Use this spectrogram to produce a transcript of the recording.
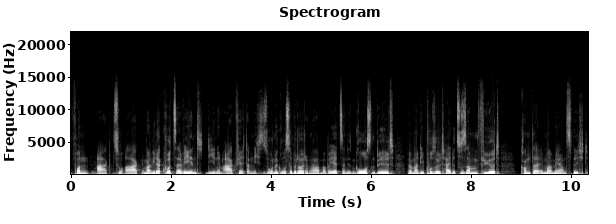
von Arc zu Arc immer wieder kurz erwähnt, die in dem Arc vielleicht dann nicht so eine große Bedeutung haben, aber jetzt in diesem großen Bild, wenn man die Puzzleteile zusammenführt, kommt da immer mehr ans Licht.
